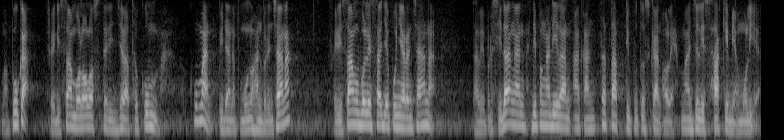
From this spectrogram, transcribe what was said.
mampukah Fedi Sambo lolos dari jerat hukum hukuman pidana pembunuhan berencana? Fedi Sambo boleh saja punya rencana, tapi persidangan di pengadilan akan tetap diputuskan oleh majelis hakim yang mulia.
